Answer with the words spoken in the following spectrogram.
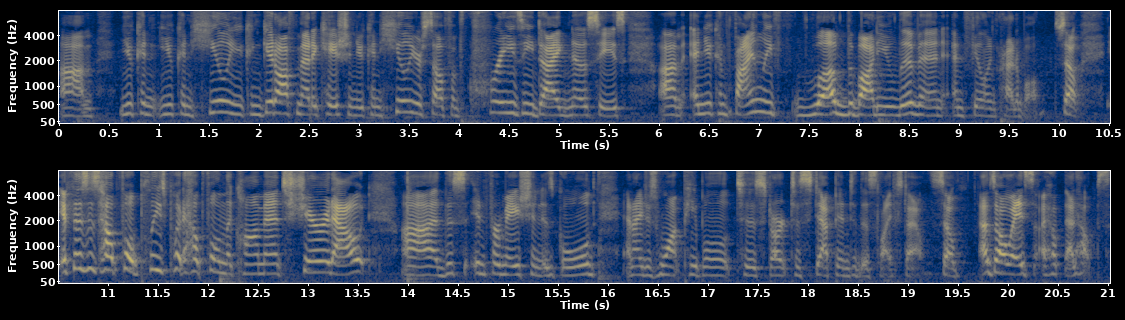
um, you can you can heal. You can get off medication. You can heal yourself of crazy diagnoses, um, and you can finally love the body you live in and feel incredible. So, if this is helpful, please put helpful in the comments. Share it out. Uh, this information is gold, and I just want people to start to step into this lifestyle. So, as always, I hope that helps.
